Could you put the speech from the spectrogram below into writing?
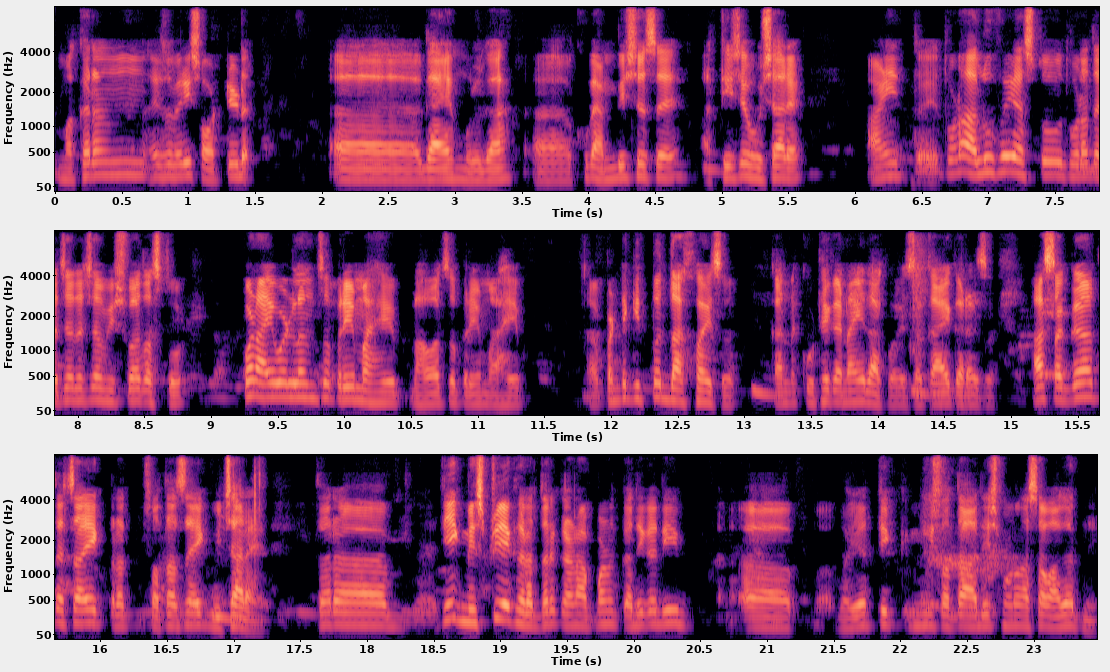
Makaran is a very sorted guy मुलगा. खूप ॲम्बिशियस आहे अतिशय हुशार आहे. आणि थोडा अलूफही असतो थोडा त्याच्या त्याच्या विश्वास असतो. पण आईवडिलांचं प्रेम आहे भावाचं प्रेम आहे. पण ते कितपत दाखवायचं? का कुठे का नाही दाखवायचं काय करायचं? हा सगळा त्याचा एक प्र- स्वतःचा एक विचार आहे. तर ती एक मिस्ट्री आहे खरं तर कारण आपण कधी कधी वैयक्तिक मी स्वतः आदेश म्हणून असं वागत नाही.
